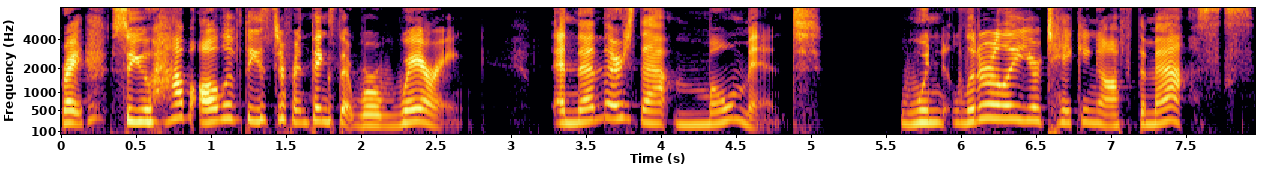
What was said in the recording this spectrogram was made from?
right? So you have all of these different things that we're wearing. And then there's that moment when literally you're taking off the masks,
